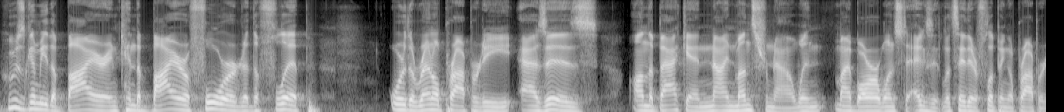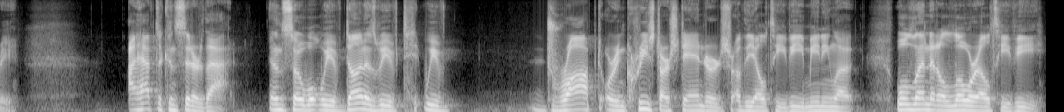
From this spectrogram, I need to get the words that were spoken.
who's going to be the buyer and can the buyer afford the flip or the rental property as is on the back end 9 months from now when my borrower wants to exit. Let's say they're flipping a property. I have to consider that. And so what we have done is we've t- we've dropped or increased our standards of the LTV, meaning like we'll lend at a lower LTV.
